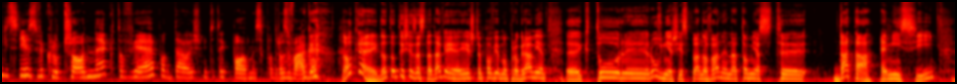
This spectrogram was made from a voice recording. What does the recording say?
Nic nie jest wykluczone. Kto wie, poddałeś mi tutaj pomysł pod rozwagę. No Okej, no to ty się zastanawia. Ja jeszcze powiem o programie, y, który również jest planowany, natomiast y, data emisji y,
